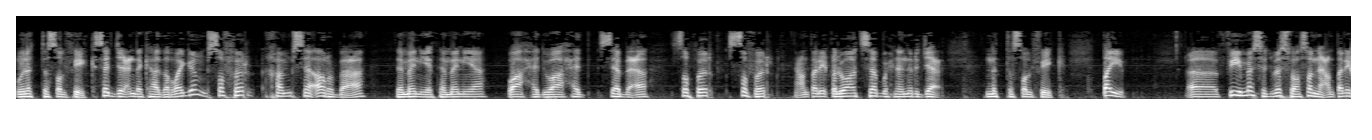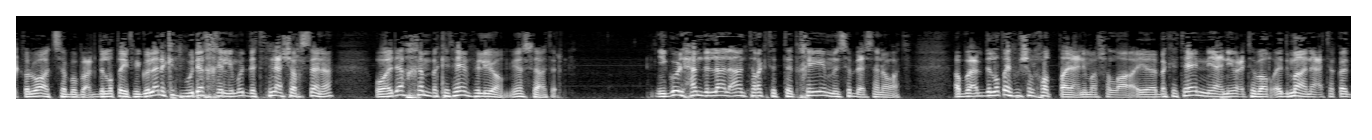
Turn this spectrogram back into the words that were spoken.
ونتصل فيك. سجل عندك هذا الرقم صفر خمسة أربعة ثمانية ثمانية واحد واحد سبعة صفر صفر عن طريق الواتساب وإحنا نرجع نتصل فيك. طيب آه في message بس وصلنا عن طريق الواتساب أبو عبد اللطيف يقول أنا كنت مدخن لمدة 12 سنة وأدخن بكتين في اليوم. يا ساتر. يقول الحمد لله الآن تركت التدخين من سبع سنوات. أبو عبد اللطيف وش الخطة يعني ما شاء الله؟ بكتين يعني يعتبر إدمان أعتقد.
